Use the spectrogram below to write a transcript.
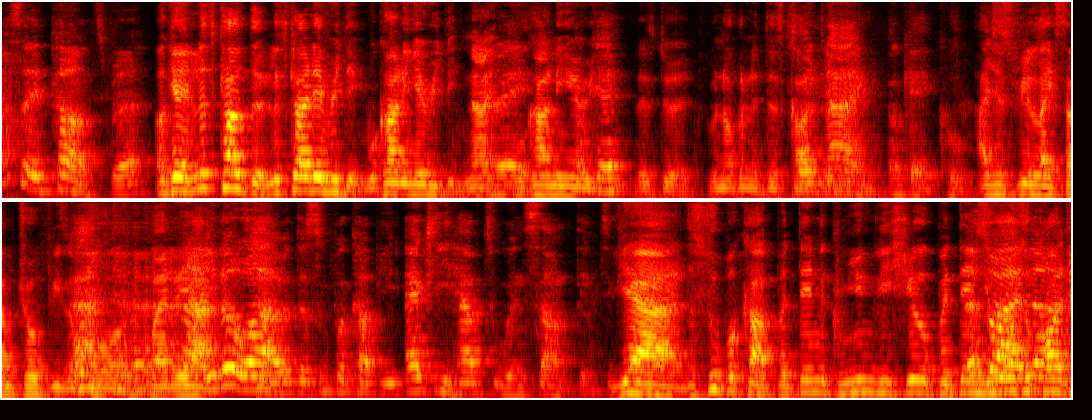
I say it counts, bruh. Okay, let's count it. Let's count everything. We're counting everything. Nine. Right. We're counting everything. Okay. Let's do it. We're not gonna So discount nine. anything. Okay, cool. I just feel like some trophies are more, but Yeah, you know what? With the Super Cup, you actually have to win something. To Yeah, the Super Cup, but then the Community Shield, but then That's you why I also can't.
